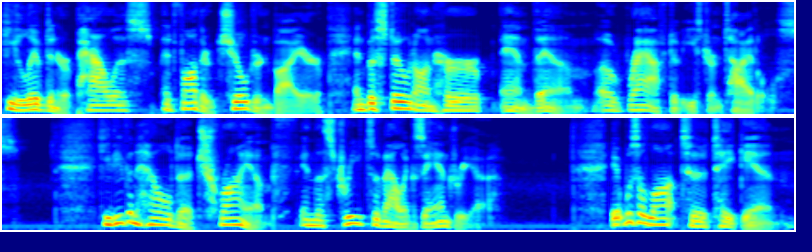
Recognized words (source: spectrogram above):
He lived in her palace, had fathered children by her, and bestowed on her and them a raft of Eastern titles. He'd even held a triumph in the streets of Alexandria. It was a lot to take in,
